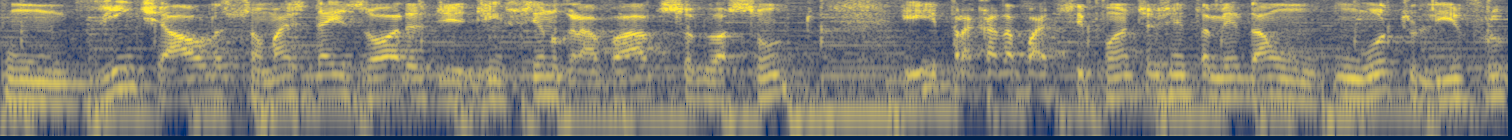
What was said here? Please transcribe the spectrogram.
com 20 aulas, são mais de 10 horas de, de ensino gravado sobre o assunto. E para cada participante a gente também dá um, um outro livro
